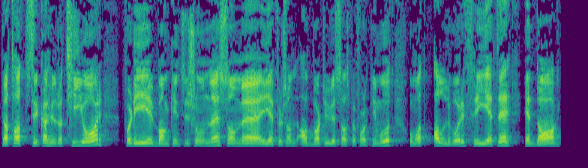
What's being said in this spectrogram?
Det har tatt ca. 110 år for de bankinstitusjonene som eh, Jefferson advarte USAs befolkning mot, om at alle våre friheter en dag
